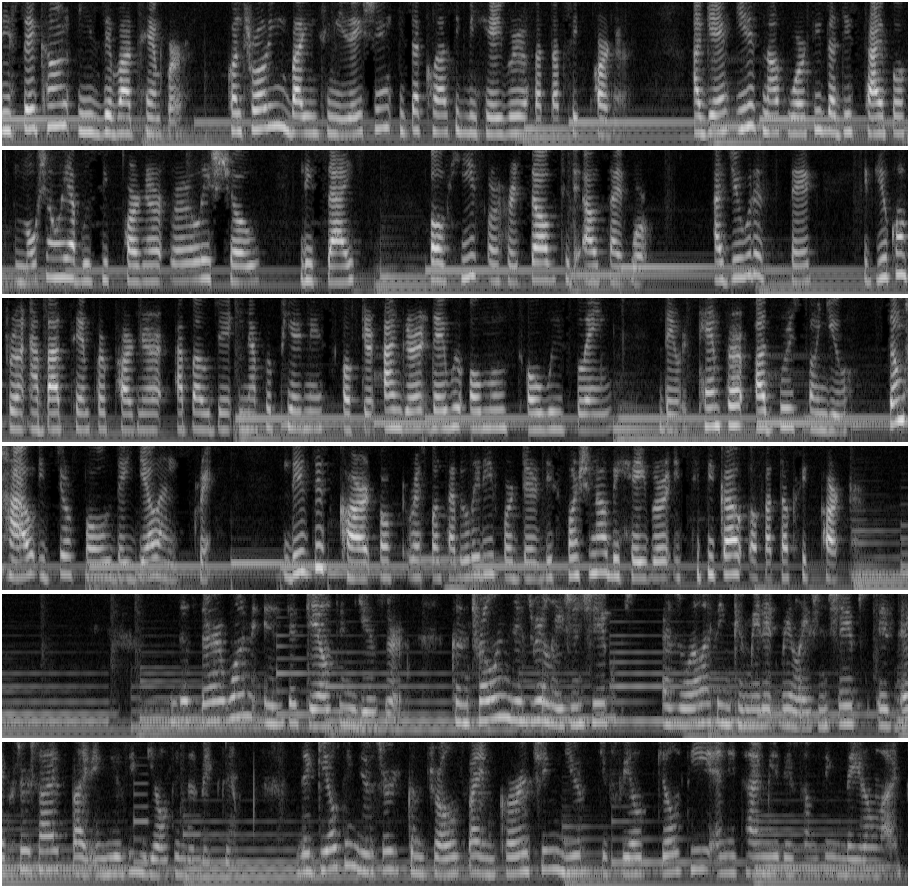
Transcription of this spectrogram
The second is the bad temper. Controlling by intimidation is a classic behavior of a toxic partner. Again, it is not worth it that this type of emotionally abusive partner rarely shows the side of his or herself to the outside world. As you would expect, if you confront a bad tempered partner about the inappropriateness of their anger, they will almost always blame their temper outburst on you. Somehow it's your fault, they yell and scream. This discard of responsibility for their dysfunctional behavior is typical of a toxic partner. The third one is the guilt inducer. Controlling these relationships, as well as in committed relationships, is exercised by inducing guilt in the victim. The guilt inducer controls by encouraging you to feel guilty anytime you do something they don't like.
